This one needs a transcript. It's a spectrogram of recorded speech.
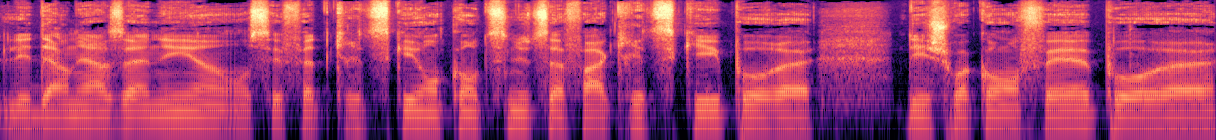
Les dernières années, on s'est fait critiquer, on continue de se faire critiquer pour euh, des choix qu'on fait, pour euh,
